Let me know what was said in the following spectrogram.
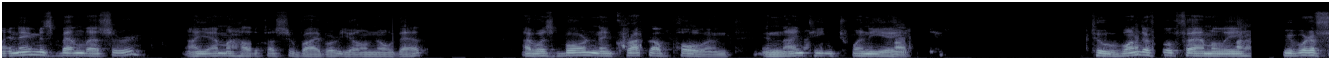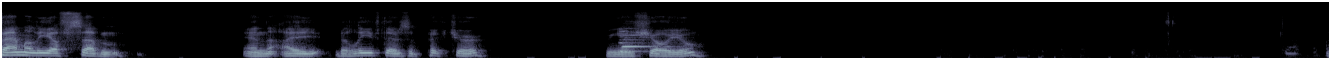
My name is Ben Lesser. I am a Holocaust survivor. You all know that. I was born in Krakow, Poland in 1928 to a wonderful family. We were a family of seven. And I believe there's a picture we can show you.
